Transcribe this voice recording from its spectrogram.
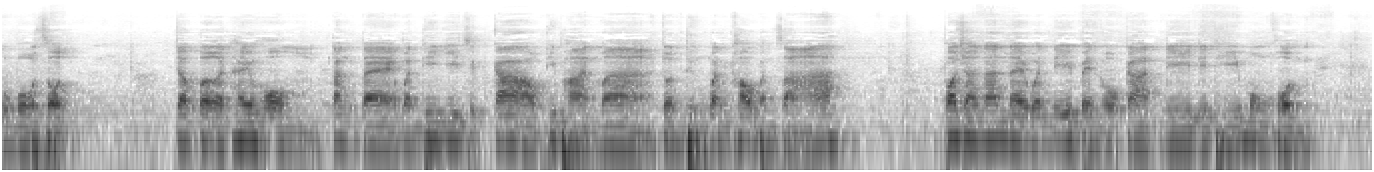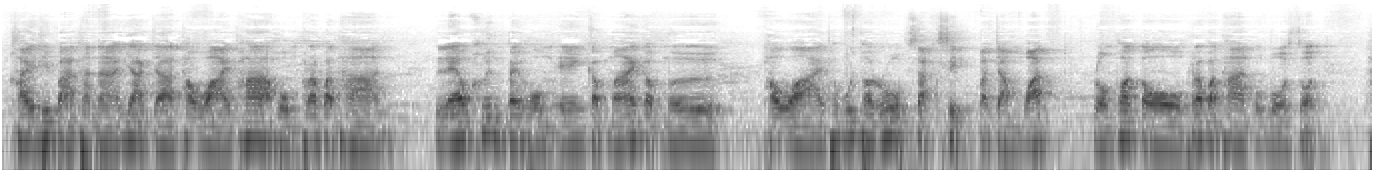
อุโบสถ จะเปิดให้ห่ม ตั้งแต่วันที่ 29 ที่ผ่านมาจนถึงวันเข้าพรรษา เพราะฉะนั้นในวันนี้เป็นโอกาสดีดิถีมงคล ใครที่ปรารถนาอยากจะถวายผ้าห่มพระประธาน แล้วขึ้นไปห่มเองกับไม้กับมือ ถวายพระพุทธรูปศักดิ์สิทธิ์ประจำวัด หลวงพ่อโตพระประธานอุโบสถท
